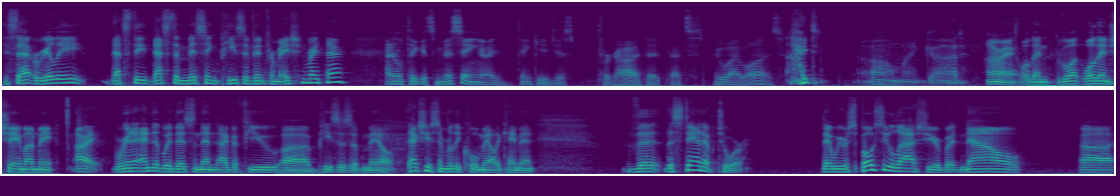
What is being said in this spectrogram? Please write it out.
Is that really that's the that's the missing piece of information right there? I don't think it's missing. I think he just forgot that that's who I was. I d- oh my god. All right. Well then well, well then shame on me. All right. We're going to end it with this and then I have a few uh, pieces of mail. Actually some really cool mail that came in. The the stand-up tour that we were supposed to do last year but now uh,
